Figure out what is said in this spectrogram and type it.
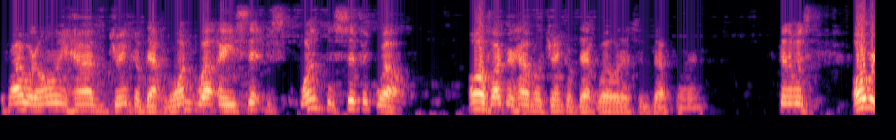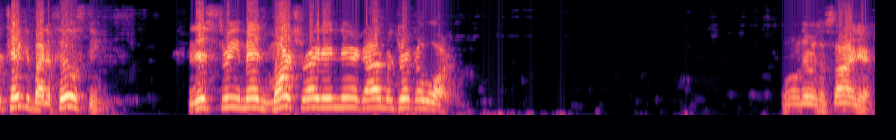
if I would only have drink of that one well, and he said one specific well. Oh, if I could have a drink of that well that's in Bethlehem. Because it was overtaken by the Philistines. And these three men marched right in there, got him a drink of water. Well, there was a sign there.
